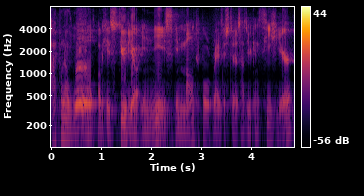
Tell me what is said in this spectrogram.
up on a wall of his studio in Nice in multiple registers, as you can see here.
